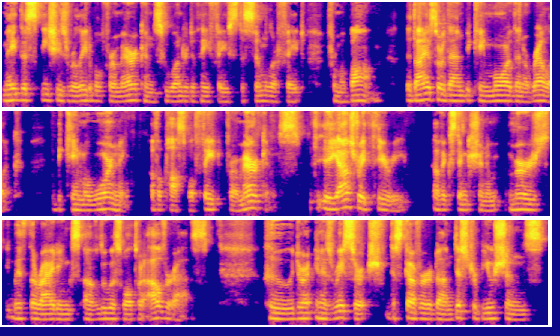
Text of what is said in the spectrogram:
made this species relatable for Americans who wondered if they faced a similar fate from a bomb. The dinosaur then became more than a relic, it became a warning of a possible fate for Americans. The asteroid theory of extinction emerged with the writings of Luis Walter Alvarez, who, in his research, discovered um, distributions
